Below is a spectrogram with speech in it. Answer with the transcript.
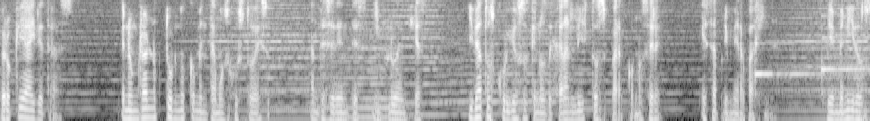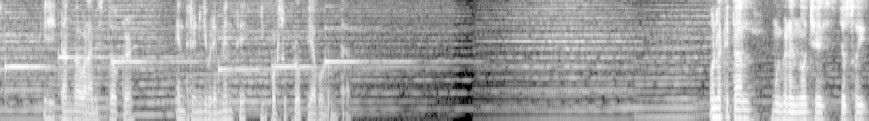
Pero ¿qué hay detrás? En Umbral Nocturno comentamos justo eso, antecedentes, influencias y datos curiosos que nos dejarán listos para conocer esa primera página. Bienvenidos, visitando a Bram Stoker, entren libremente y por su propia voluntad. Hola, ¿qué tal? Muy buenas noches, yo soy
